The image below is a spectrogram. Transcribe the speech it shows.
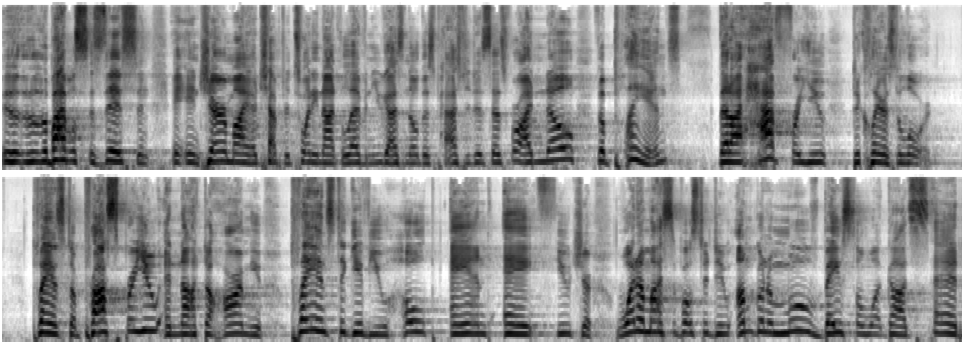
Uh, the Bible says this in, in Jeremiah chapter 29 11. You guys know this passage. It says, For I know the plans that I have for you, declares the Lord. Plans to prosper you and not to harm you. Plans to give you hope and a future. What am I supposed to do? I'm going to move based on what God said,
